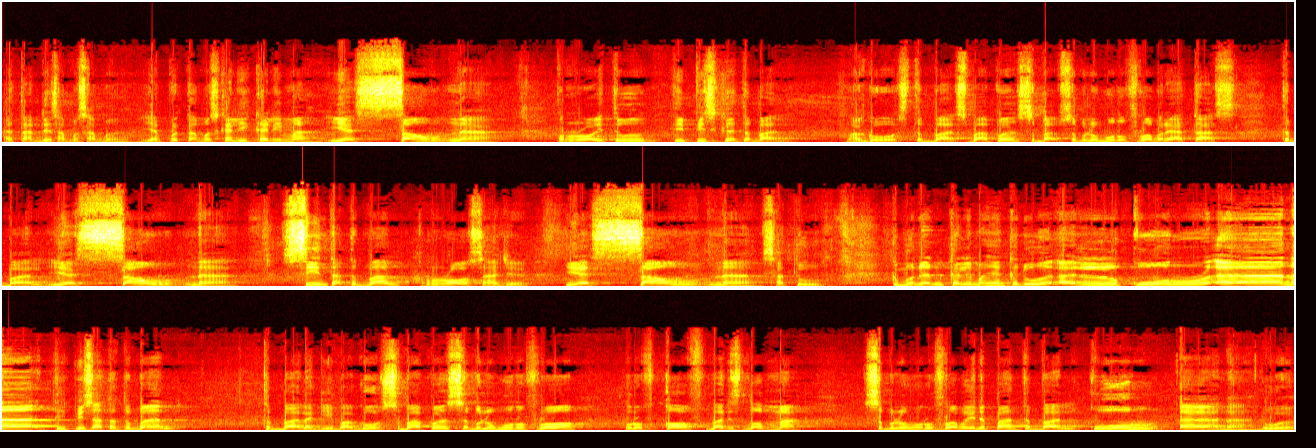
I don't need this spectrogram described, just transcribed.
uh, tanda sama-sama. Yang pertama sekali kalimah yasaurna. Ra itu tipis ke tebal? Bagus, tebal. Sebab apa? Sebab sebelum huruf ra baris atas, tebal. Yasaurna. Sin tak tebal, ra sahaja. Yasaurna. Satu. Kemudian kalimah yang kedua, al-Qur'ana tipis atau tebal? Tebal lagi. Bagus. Sebab apa? Sebelum huruf ra, huruf qaf baris dhammah. Sebelum huruf ra bagi depan tebal. Qur'ana. Dua.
